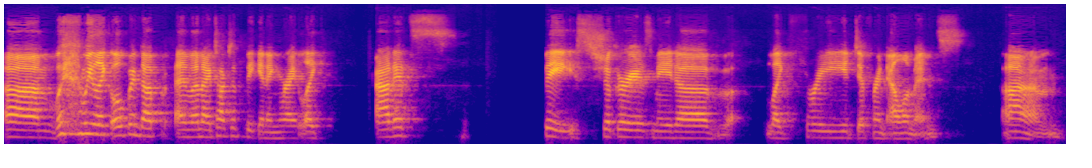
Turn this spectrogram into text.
Um, we like opened up, and when I talked at the beginning, right, like at its base, sugar is made of like three different elements. Um,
